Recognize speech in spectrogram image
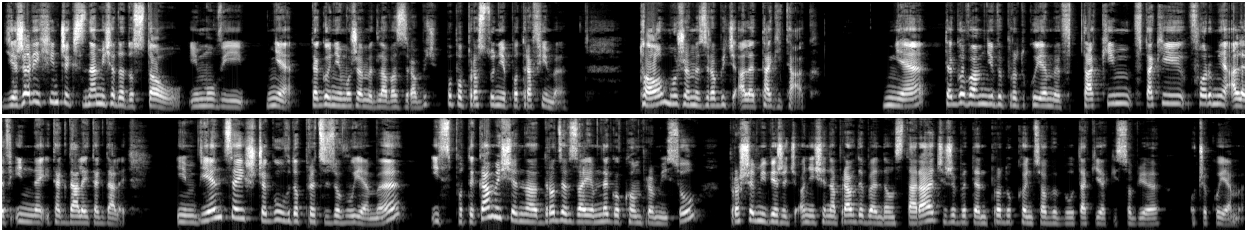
Jeżeli Chińczyk z nami siada do stołu i mówi: Nie, tego nie możemy dla Was zrobić, bo po prostu nie potrafimy, to możemy zrobić, ale tak i tak. Nie, tego Wam nie wyprodukujemy w, takim, w takiej formie, ale w innej i tak dalej, i tak dalej. Im więcej szczegółów doprecyzowujemy i spotykamy się na drodze wzajemnego kompromisu, proszę mi wierzyć, oni się naprawdę będą starać, żeby ten produkt końcowy był taki, jaki sobie oczekujemy.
